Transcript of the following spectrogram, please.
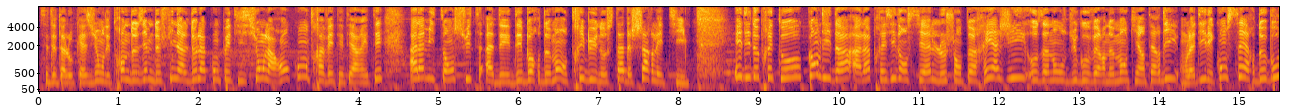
C'était à l'occasion des 32e de finale de la compétition. La rencontre avait été arrêtée à la mi-temps suite à des débordements en tribune au stade Charletti. Eddie de Préto, candidat à la présidentielle, le chanteur réagit aux annonces du gouvernement qui interdit, on l'a dit, les concerts debout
